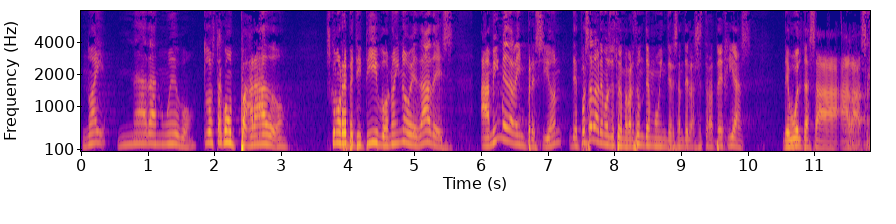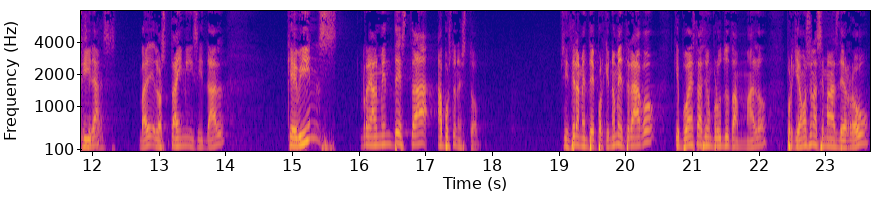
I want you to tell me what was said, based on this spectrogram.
No hay nada nuevo. Todo está como parado. Es como repetitivo, no hay novedades. A mí me da la impresión, después hablaremos de esto, que me parece un tema muy interesante, las estrategias de vueltas a, a las giras, ¿vale? Los timings y tal, que Vince realmente está, ha puesto en stop. Sinceramente, porque no me trago que puedan estar haciendo un producto tan malo, porque llevamos unas semanas de Raw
